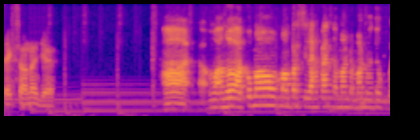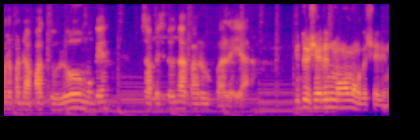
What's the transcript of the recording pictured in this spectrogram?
Cek sound aja. Ah, monggo aku mau mempersilahkan teman-teman untuk berpendapat dulu mungkin sampai situ ntar baru balik ya. Itu Sherin mau ngomong tuh Sherin.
